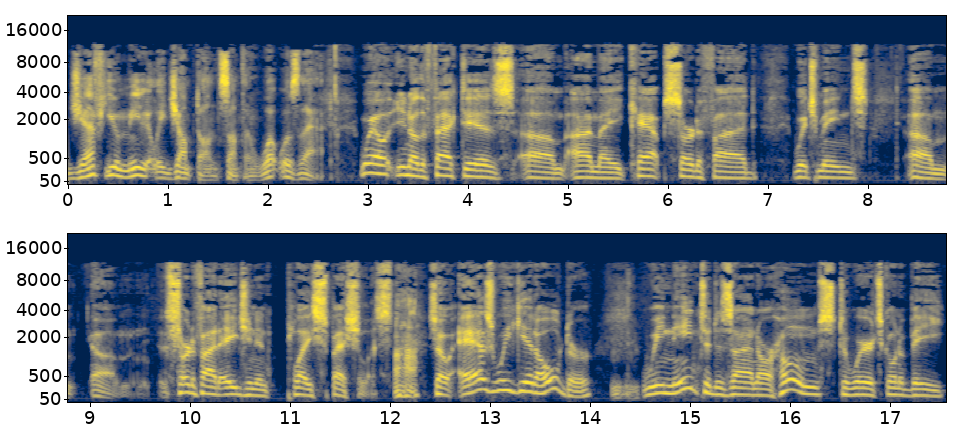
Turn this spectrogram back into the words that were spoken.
Jeff, you immediately jumped on something. What was that? Well, you know, the fact is, um, I'm a CAP certified, which means um, um, certified aging in place specialist. Uh-huh. So as we get older, mm-hmm. we need to design our homes to where it's going to be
